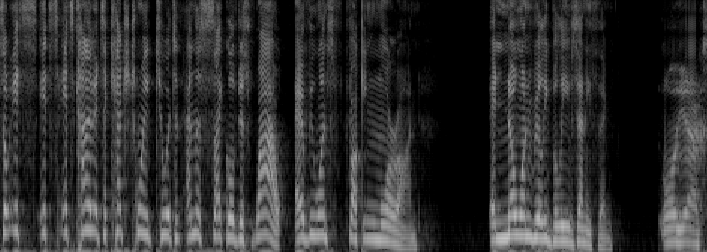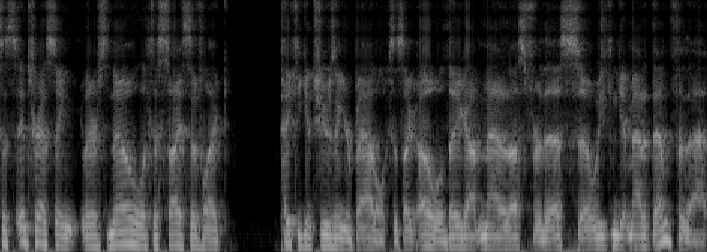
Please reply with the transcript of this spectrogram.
So it's it's it's kind of it's a catch twenty two. It's an endless cycle of just wow, everyone's fucking moron, and no one really believes anything. Well, yeah, because it's interesting. There's no decisive like picking and choosing your battle because it's like, oh, well, they got mad at us for this, so we can get mad at them for that.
